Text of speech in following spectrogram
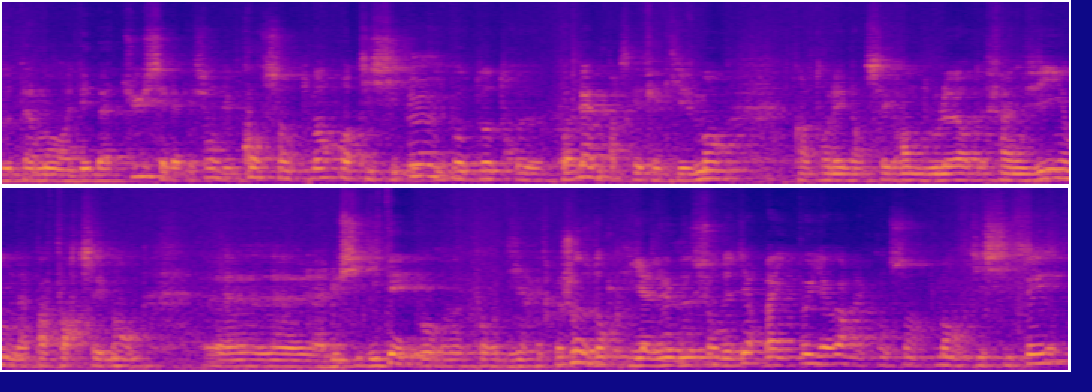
notamment débattue, c'est la question du consentement anticipé, qui mm. pose d'autres problèmes, parce qu'effectivement, quand on est dans ces grandes douleurs de fin de vie, on n'a pas forcément euh, la lucidité pour, pour, dire quelque chose. Donc il y a la notion de dire, bah, il peut y avoir un consentement anticipé,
